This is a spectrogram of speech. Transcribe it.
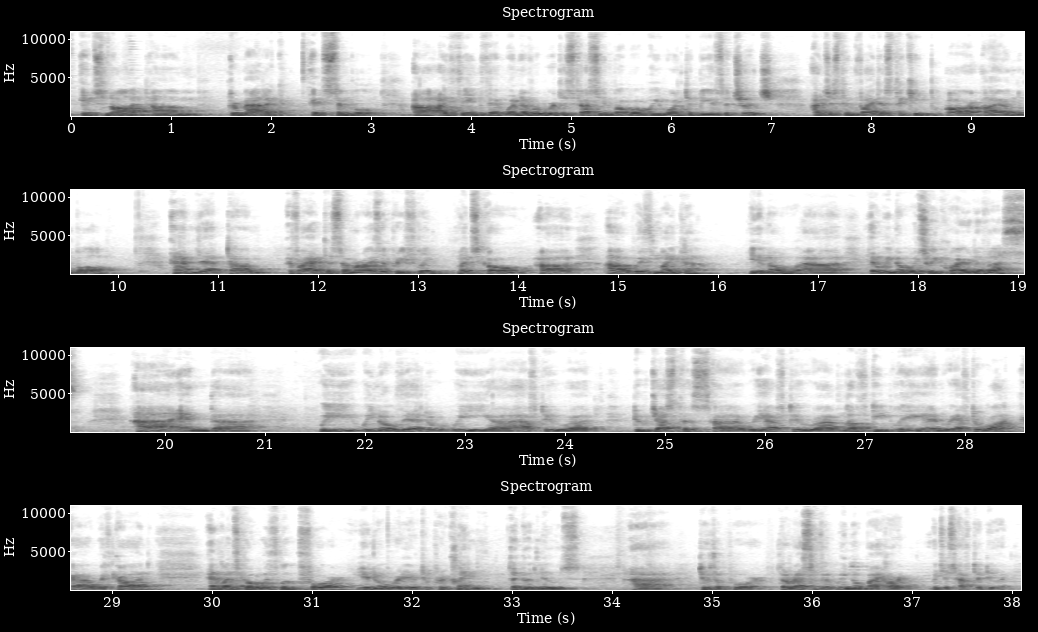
It's not um, dramatic, it's simple. Uh, I think that whenever we're discussing about what we want to be as a church, I just invite us to keep our eye on the ball. And that um, if I had to summarize it briefly, let's go uh, uh, with Micah, you know, uh, that we know what's required of us. Uh, and uh, we, we know that we have to do justice, we have to love deeply, and we have to walk with God. And let's go with Luke 4. You know, we're here to proclaim the good news uh, to the poor. The rest of it we know by heart. We just have to do it.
